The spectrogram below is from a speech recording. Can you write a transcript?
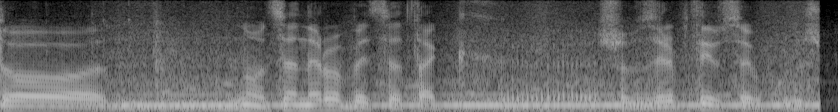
то ну, це не робиться так, е, щоб згребти все в кучу.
